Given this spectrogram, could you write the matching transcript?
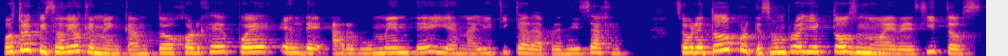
Otro episodio que me encantó, Jorge, fue el de Argumente y Analítica de Aprendizaje, sobre todo porque son proyectos nuevecitos,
